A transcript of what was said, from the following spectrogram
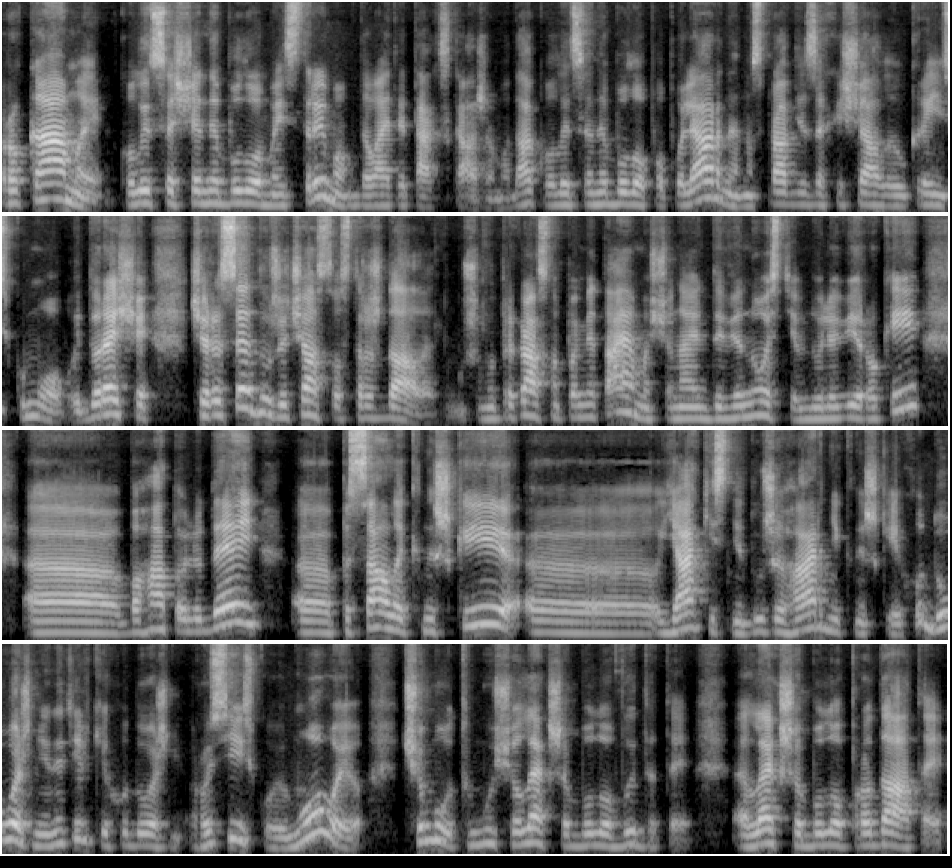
роками, коли це ще не було мейстримом, давайте так скажемо, да коли це не було популярне, насправді захищали українську мову. І до речі, через це дуже часто страждали, тому що ми прекрасно пам'ятаємо, що навіть 90-ті в нульові роки е, багато людей е, писали книжки, е, якісні, дуже гарні книжки, художні, не тільки художні, російською мовою. Чому тому, що легше було видати, легше було продати,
